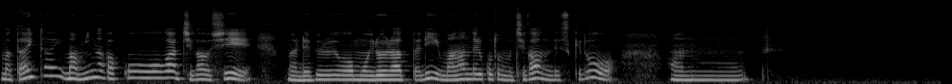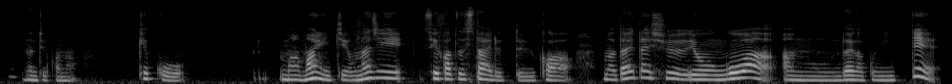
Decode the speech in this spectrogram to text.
まあ大体、まあ、みんな学校が違うし、まあ、レベルもいろいろあったり学んでることも違うんですけどあのー、なんていうかな結構まあ、毎日同じ生活スタイルっていうか、まあ、大体週4後はあの大学に行って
